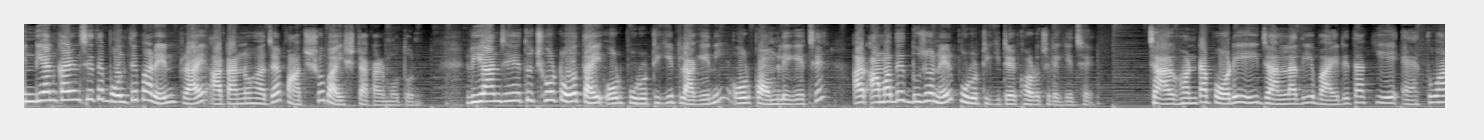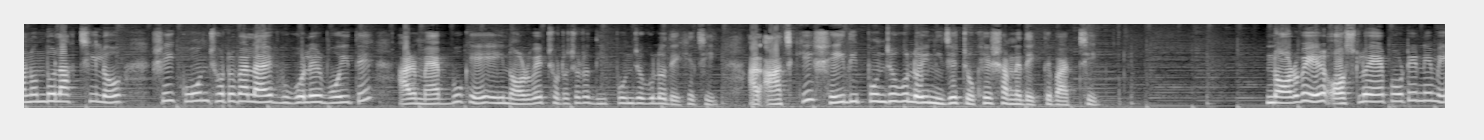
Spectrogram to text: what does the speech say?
ইন্ডিয়ান কারেন্সিতে বলতে পারেন প্রায় আটান্ন হাজার পাঁচশো বাইশ টাকার মতন। রিয়ান যেহেতু ছোট, তাই ওর পুরো টিকিট লাগেনি, ওর কম লেগেছে, আর আমাদের দুজনের পুরো টিকিটের খরচ লেগেছে। চার ঘণ্টা পরেই জানলা দিয়ে বাইরে তাকিয়ে এত আনন্দ লাগছিল। সেই কোন ছোটবেলায় ভূগোলের বইতে আর ম্যাপ বুকে এই নরওয়ের ছোট ছোট দ্বীপপুঞ্জগুলো দেখেছি। আর আজকে সেই দ্বীপপুঞ্জগুলোই নিজের চোখের সামনে দেখতে পাচ্ছি নরওয়ের অসলো এয়ারপোর্টে নেমে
